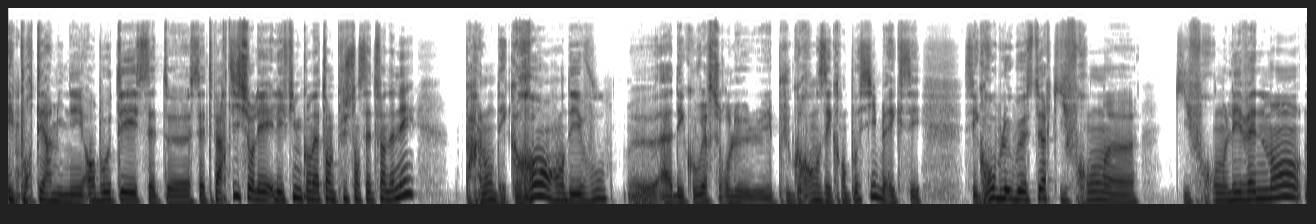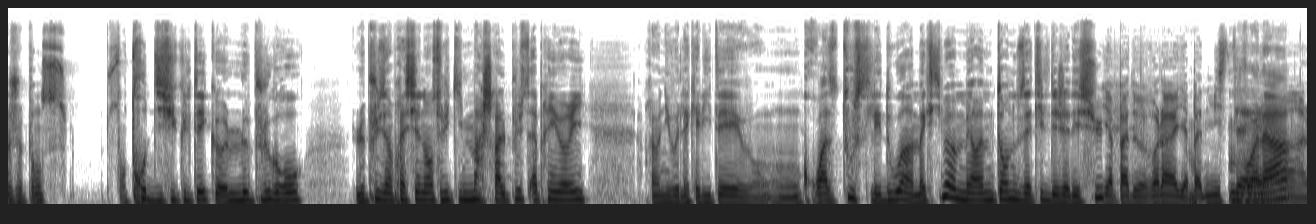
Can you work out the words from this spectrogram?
Et pour terminer en beauté cette, euh, cette partie sur les, les films qu'on attend le plus en cette fin d'année, parlons des grands rendez-vous euh, à découvrir sur le- les plus grands écrans possibles, avec ces, ces gros blockbusters qui feront, euh, qui feront l'événement, je pense, sans trop de difficulté, que le plus gros, le plus impressionnant, celui qui marchera le plus a priori. Après, au niveau de la qualité, on, on croise tous les doigts un maximum, mais en même temps, nous a-t-il déjà déçus Il n'y a pas de, voilà, il y a pas de mystère. Voilà.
